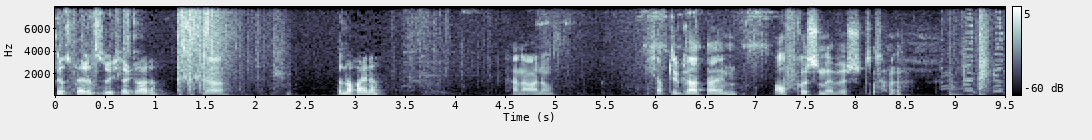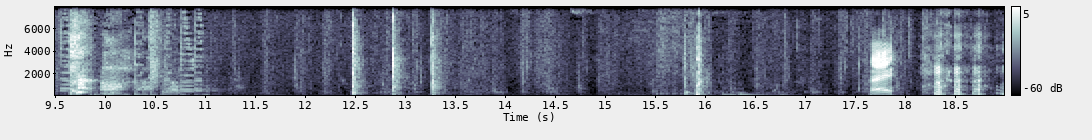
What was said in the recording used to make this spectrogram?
Just battlest du dich da gerade? Ja, Ist da noch einer? keine Ahnung. Ich hab den gerade beim Auffrischen erwischt. Hey!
